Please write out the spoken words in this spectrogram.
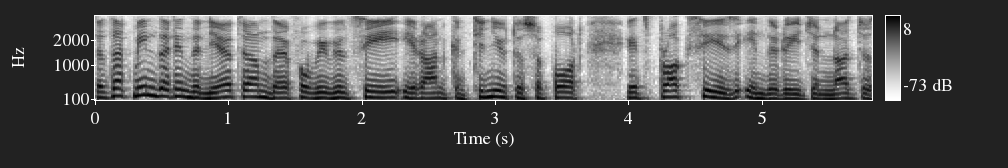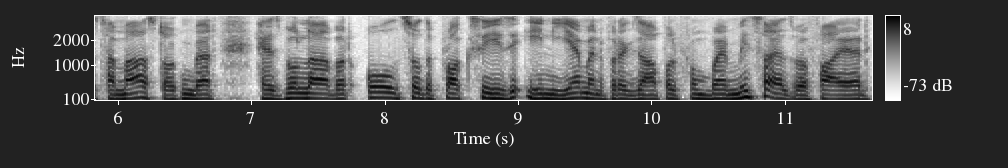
Does that mean that in the near term, therefore, we will see Iran continue to support its proxies in the region, not just Hamas, talking about Hezbollah, but also the proxies in Yemen, for example, from where missiles were fired,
